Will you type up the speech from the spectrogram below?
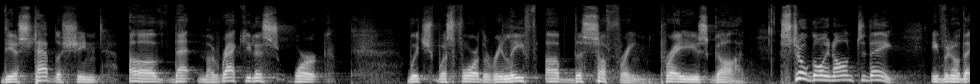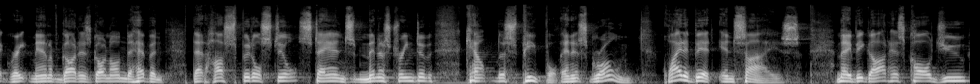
the establishing of that miraculous work, which was for the relief of the suffering. Praise God. Still going on today. Even though that great man of God has gone on to heaven, that hospital still stands ministering to countless people, and it's grown quite a bit in size. Maybe God has called you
